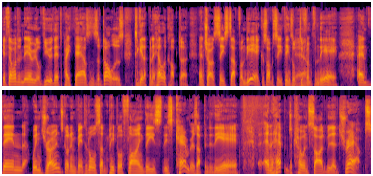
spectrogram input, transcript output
if they wanted an aerial view, they had to pay thousands of dollars to get up in a helicopter and try and see stuff from the air because obviously things look Yeah. different from the air. And then when drones got invented, all of a sudden people are flying these these cameras up into the air, and it happened to coincide with a drought,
